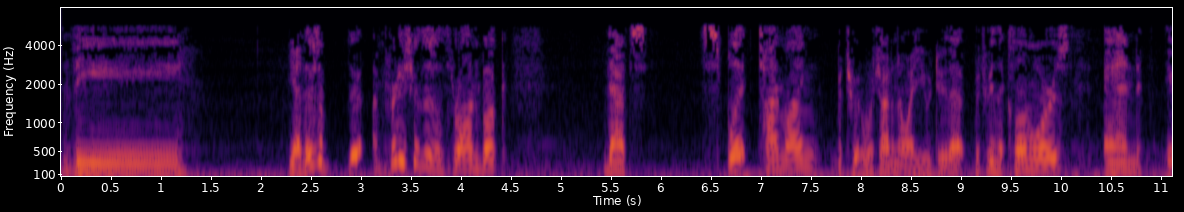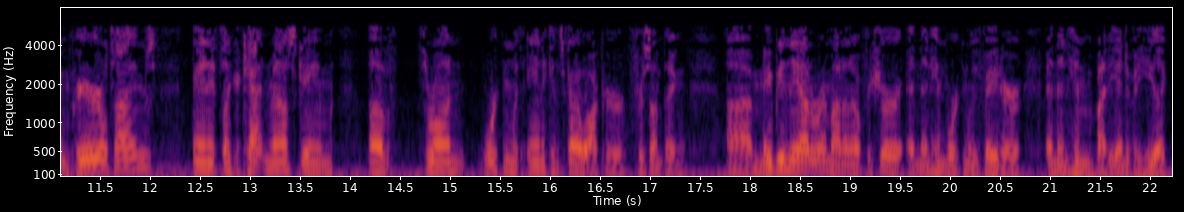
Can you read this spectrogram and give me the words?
the yeah, there's a. There, I'm pretty sure there's a Thrawn book that's split timeline between, which I don't know why you would do that between the Clone Wars and Imperial times, and it's like a cat and mouse game of Thrawn working with Anakin Skywalker for something. Uh, maybe in the Outer Rim, I don't know for sure, and then him working with Vader, and then him by the end of it, he like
